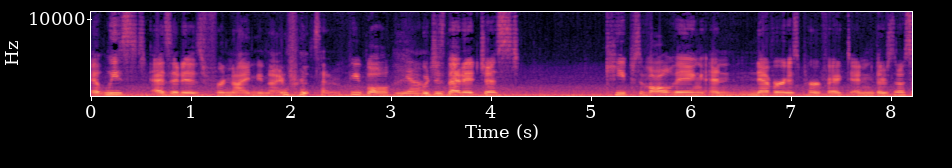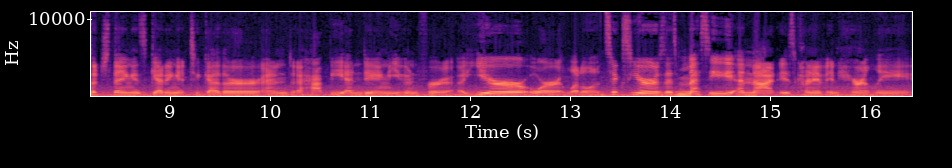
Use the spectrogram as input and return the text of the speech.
at least as it is for 99% of people, Yeah. which is that it just keeps evolving and never is perfect. And there's no such thing as getting it together and a happy ending, even for a year or let alone six years. It's messy, and that is kind of inherently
